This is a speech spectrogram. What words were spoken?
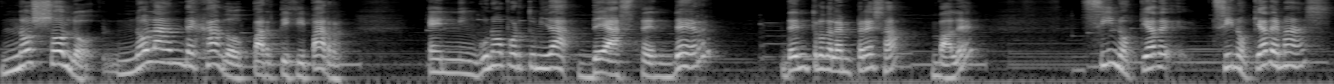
no solo no la han dejado participar en ninguna oportunidad de ascender dentro de la empresa, ¿vale? Sino que, sino que además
